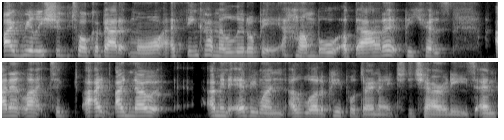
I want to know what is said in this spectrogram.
I really should talk about it more. I think I'm a little bit humble about it because I don't like to. I, I know, I mean, everyone, a lot of people donate to charities, and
